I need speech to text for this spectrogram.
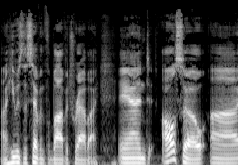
Uh, he was the seventh Lubavitch rabbi, and also. Uh,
